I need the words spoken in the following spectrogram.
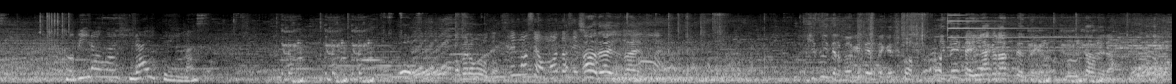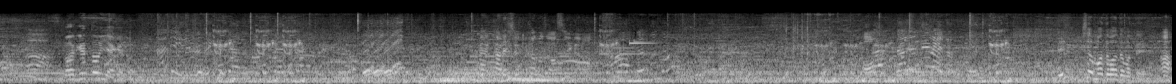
です。扉が開いています。おおカメラモードすいませんお待たせしましたあ大丈夫大丈夫気づいたら負けてんだけど気づいたらいなくなってんだけどカメラ負けとんやけどなんでルールがあるの彼氏彼女欲しいからあ誰狙いだっえちょっと待って待って待ってあ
